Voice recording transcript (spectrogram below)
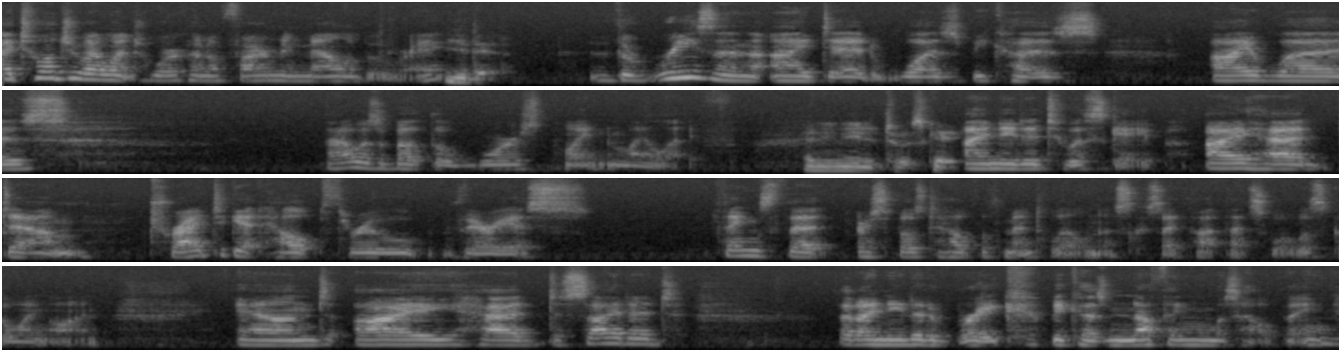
i told you i went to work on a farm in malibu right you did. the reason i did was because i was that was about the worst point in my life and you needed to escape. I needed to escape. I had um, tried to get help through various things that are supposed to help with mental illness because I thought that's what was going on. And I had decided that I needed a break because nothing was helping.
